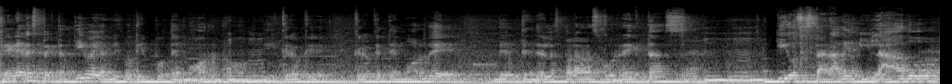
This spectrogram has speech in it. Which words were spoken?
genera expectativa y al mismo tiempo temor, ¿no? Y creo que, creo que temor de, de tener las palabras correctas. Dios estará de mi lado.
